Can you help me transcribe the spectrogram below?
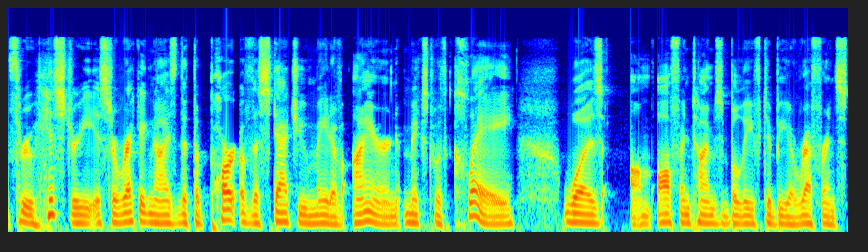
through history is to recognize that the part of the statue made of iron mixed with clay was um, oftentimes believed to be a reference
